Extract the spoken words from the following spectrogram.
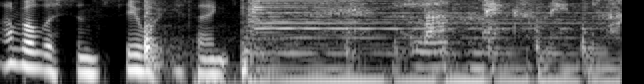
Have a listen, see what you think. Love makes me blind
